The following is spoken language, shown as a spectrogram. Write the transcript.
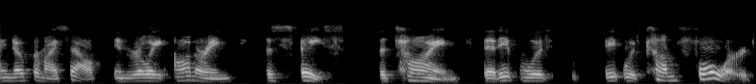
I know for myself, in really honoring the space, the time that it would it would come forward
